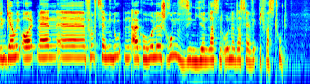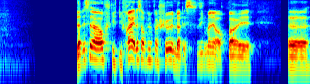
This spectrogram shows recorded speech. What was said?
den Gary Oldman äh, 15 Minuten alkoholisch rumsinieren lassen, ohne dass er wirklich was tut. Das ist ja auch, die, Freiheit ist auf jeden Fall schön. Das ist, sieht man ja auch bei, äh,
